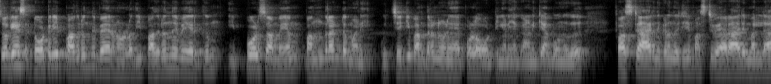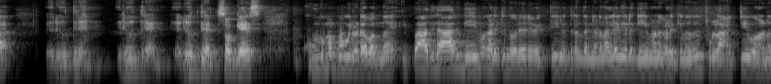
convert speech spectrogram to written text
So guys totally പതിനൊന്ന് പേരാണുള്ളത്. ഈ പതിനൊന്ന് പേർക്കും ഇപ്പോൾ സമയം പന്ത്രണ്ട് മണി. ഉച്ചയ്ക്ക് പന്ത്രണ്ട് മണിയായപ്പോൾ വോട്ടിംഗ് വോട്ടിങ്ങാണ് ഞാൻ കാണിക്കാൻ പോകുന്നത്. ഫസ്റ്റ് ആര് നിൽക്കണമെന്ന് വെച്ച് കഴിഞ്ഞാൽ ഫസ്റ്റ് വേറെ ആരുമല്ല. രുദ്രൻ രുദ്രൻ രുദ്രൻ. സോ ഗേസ് കുങ്കുമപ്പൂവിലൂടെ വന്ന് ഇപ്പോൾ അതിൽ ആകെ ഗെയിം കളിക്കുന്ന ഒരേ ഒരു വ്യക്തി രുദ്രൻ തന്നെയാണ്. നല്ല രീതിയിലുള്ള ഗെയിമാണ് കളിക്കുന്നത്. ഫുൾ ആക്റ്റീവാണ്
